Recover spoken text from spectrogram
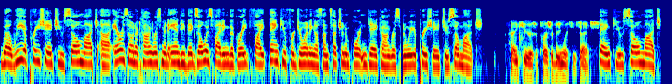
Well, we appreciate you so much. Uh, Arizona Congressman Andy Biggs, always fighting the great fight. Thank you for joining us on such an important day, Congressman. We appreciate you so much. Thank you. It's a pleasure being with you. Thanks. Thank you so much.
